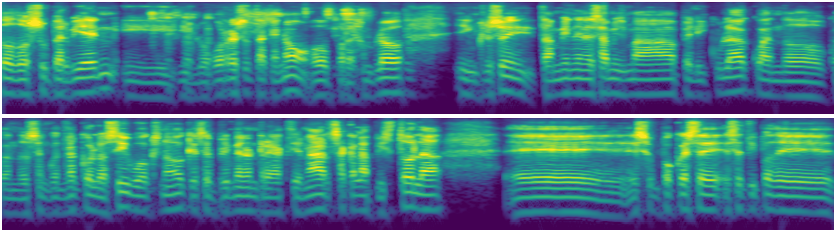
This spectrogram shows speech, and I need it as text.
todo súper bien y, luego resulta que no. O, por ejemplo, incluso también en esa misma película, cuando, cuando se encuentran con los Ewoks, ¿no? que es el primero en reaccionar, saca la pistola, eh, es un poco ese, ese tipo de,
